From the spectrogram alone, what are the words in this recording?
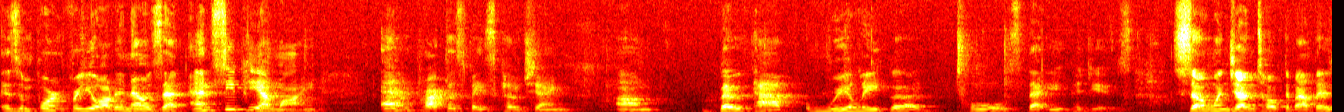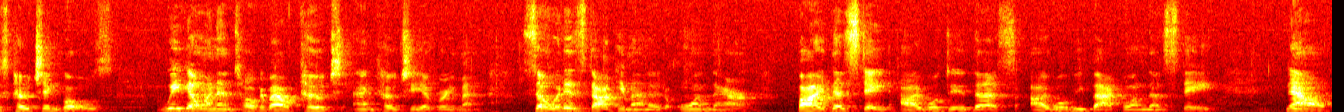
is important for you all to know is that NCPMI and practice-based coaching um, both have really good tools that you could use. So when Jen talked about those coaching goals, we go in and talk about coach and coachee agreement. So it is documented on there. By this date, I will do this. I will be back on this date. Now,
